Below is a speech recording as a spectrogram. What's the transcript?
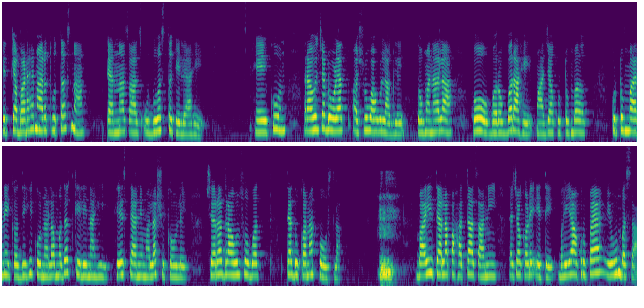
इतक्या बढाय मारत होतास ना त्यांनाच आज उद्ध्वस्त केले आहे. हे ऐकून राहुलच्या डोळ्यात अश्रू वाहू लागले. तो म्हणाला हो बरोबर आहे. माझ्या कुटुंब कुटुंबाने कधीही कोणाला मदत केली नाही. हेच त्याने मला शिकवले. शरद राहुलसोबत त्या दुकानात पोहोचला. बाई त्याला पाहताच आणि त्याच्याकडे येते. भैया कृपया येऊन बसा.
